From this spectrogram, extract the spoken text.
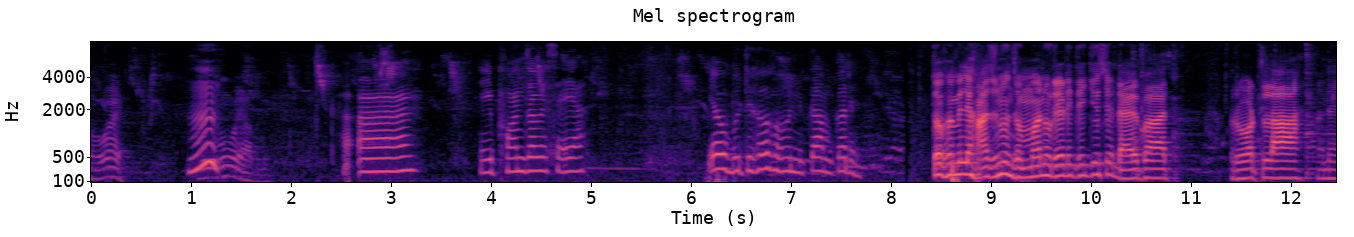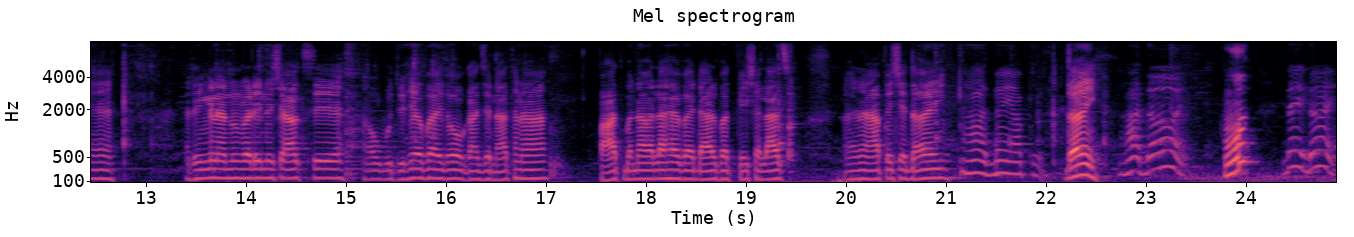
હોય. હમ. શું હોય આપણે? અ, એ ફોન જવે છે યાર એવું બધું હો હો ને કામ કરે તો ફેમિલી આજનું જમવાનું રેડી થઈ ગયું છે દાળ ભાત રોટલા અને રીંગણાનું વડીનું શાક છે આવું બધું છે ભાઈ. તો ગાજર નાથના ભાત બનાવેલા છે ભાઈ દાળ ભાત સ્પેશિયલ આજ અને આપે છે દહીં. હા દહીં આપે. દહીં? હા દહીં. હું? દહીં દહીં.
